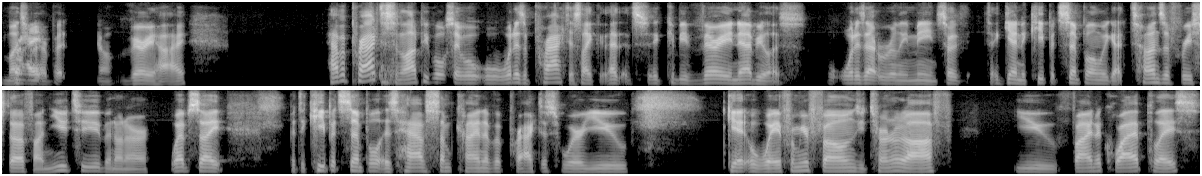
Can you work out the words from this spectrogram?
much right. higher, but you know, very high. Have a practice, and a lot of people will say, "Well, what is a practice?" Like it's, it could be very nebulous what does that really mean? So again, to keep it simple, and we got tons of free stuff on YouTube and on our website, but to keep it simple is have some kind of a practice where you get away from your phones, you turn it off, you find a quiet place,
